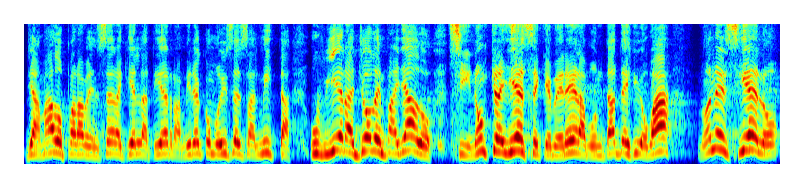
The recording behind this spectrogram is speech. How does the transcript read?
llamados para vencer aquí en la tierra. Mire cómo dice el salmista, hubiera yo desmayado si no creyese que veré la bondad de Jehová, no en el cielo,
